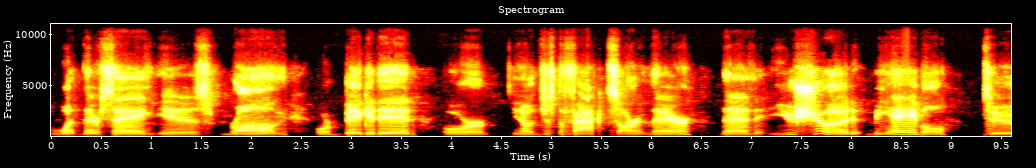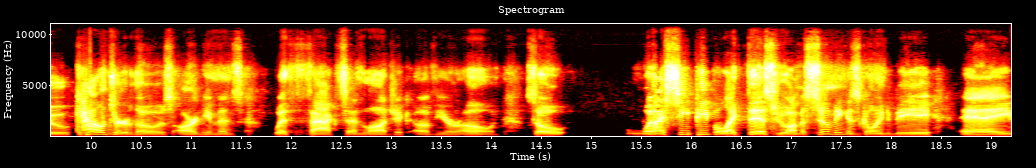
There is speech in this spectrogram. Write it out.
what they're saying is wrong or bigoted or you know just the facts aren't there, then you should be able to counter those arguments with facts and logic of your own. So when I see people like this, who I'm assuming is going to be a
